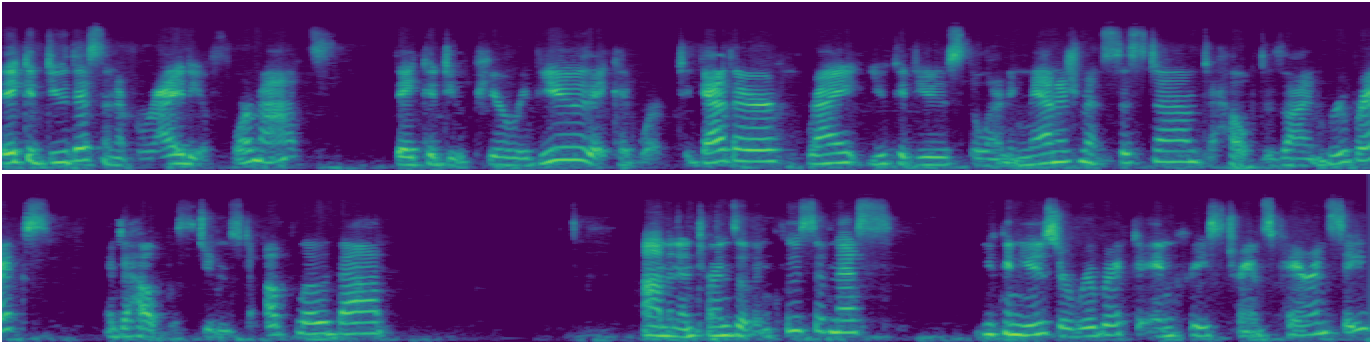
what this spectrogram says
they could do this in a variety of formats. They could do peer review, they could work together, right? You could use the learning management system to help design rubrics and to help students to upload that. Um, and in terms of inclusiveness, you can use your rubric to increase transparency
